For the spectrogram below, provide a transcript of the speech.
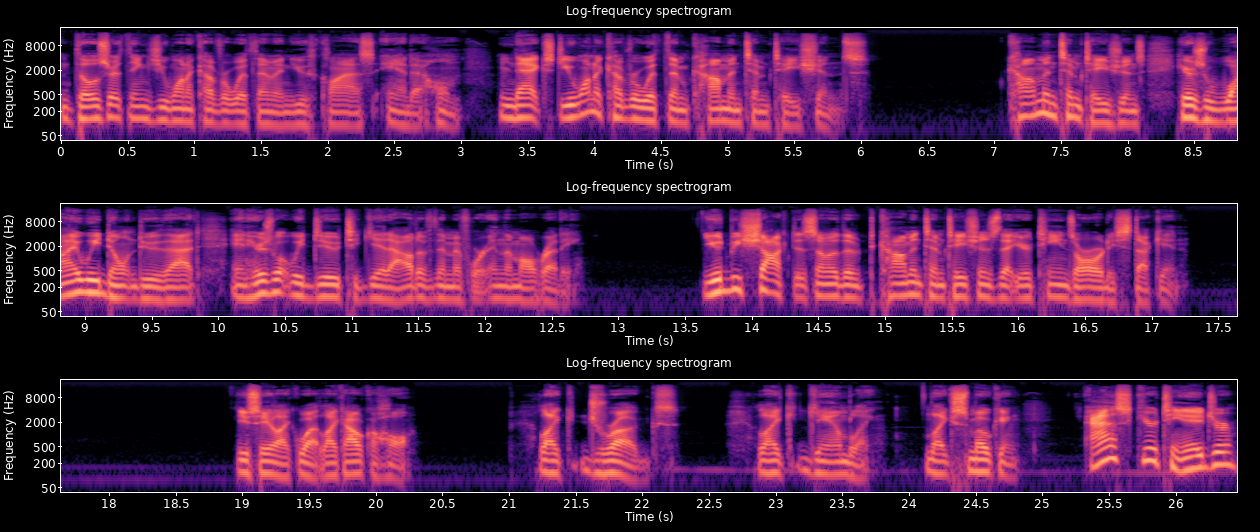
Those are things you want to cover with them in youth class and at home. Next, you want to cover with them common temptations. Common temptations. Here's why we don't do that, and here's what we do to get out of them if we're in them already. You'd be shocked at some of the common temptations that your teens are already stuck in. You say, like what? Like alcohol, like drugs, like gambling like smoking. Ask your teenager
